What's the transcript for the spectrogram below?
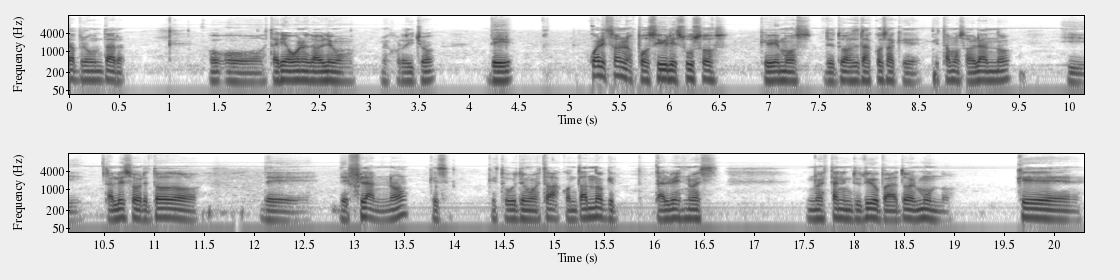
a preguntar, o, estaría bueno que hablemos, mejor dicho, de cuáles son los posibles usos que vemos de todas estas cosas que, estamos hablando y tal vez sobre todo de, Flan, ¿no? Que, es, que esto último que estabas contando, que tal vez no es, no es tan intuitivo para todo el mundo. ¿Qué,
